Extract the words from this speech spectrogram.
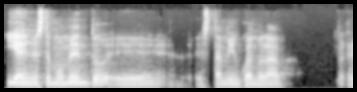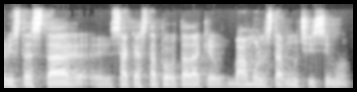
Y en este momento eh, es también cuando la revista Star eh, saca esta portada que va a molestar muchísimo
